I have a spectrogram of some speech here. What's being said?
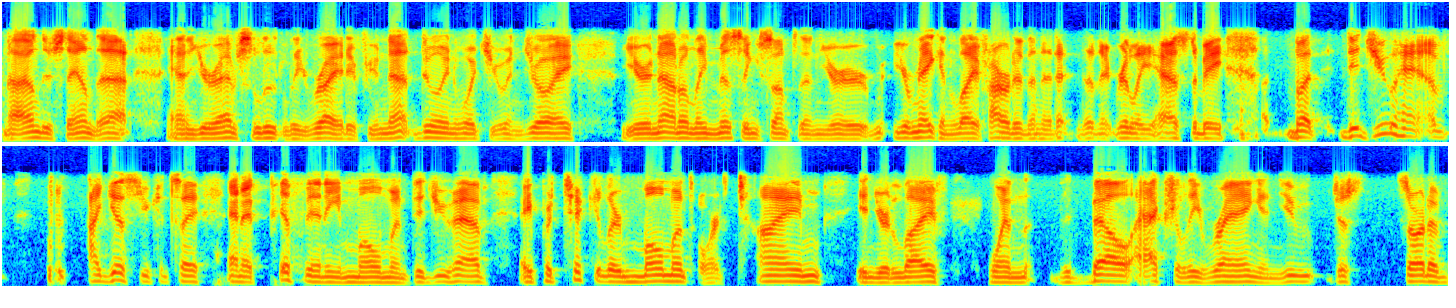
I understand that, and you're absolutely right. If you're not doing what you enjoy, you're not only missing something, you're you're making life harder than it than it really has to be. But did you have, I guess you could say, an epiphany moment? Did you have a particular moment or time in your life when the bell actually rang and you just sort of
